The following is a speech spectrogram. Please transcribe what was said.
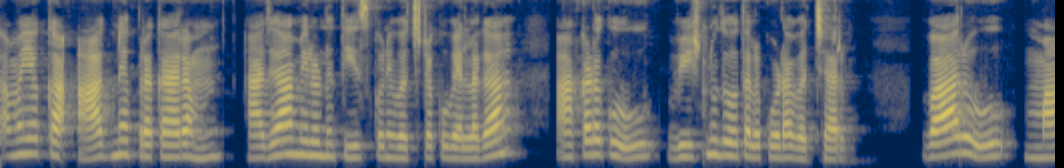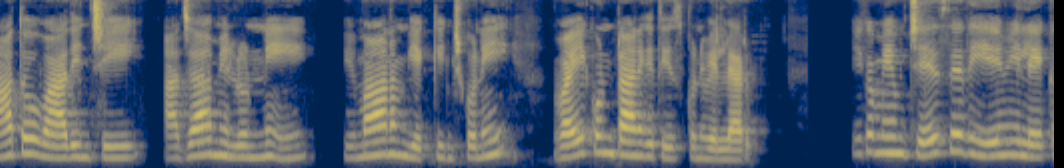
తమ యొక్క ఆజ్ఞ ప్రకారం అజామిలును తీసుకొని వచ్చటకు వెళ్ళగా అక్కడకు విష్ణుదూతలు కూడా వచ్చారు. వారు మాతో వాదించి అజామిలుణ్ణి విమానం ఎక్కించుకొని వైకుంఠానికి తీసుకుని వెళ్ళారు. ఇక మేము చేసేది ఏమీ లేక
